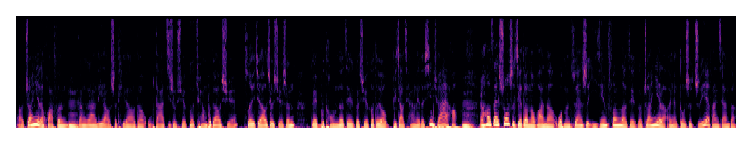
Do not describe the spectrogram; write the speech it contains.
呃专业的划分，嗯，刚刚李老师提到的五大基础学科全部都要学，所以就要求学生对不同的这个学科都有比较强烈的兴趣爱好，嗯，然后在硕士阶段的话呢，我们虽然是已经分了这个专业了，而且都是职业方向的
